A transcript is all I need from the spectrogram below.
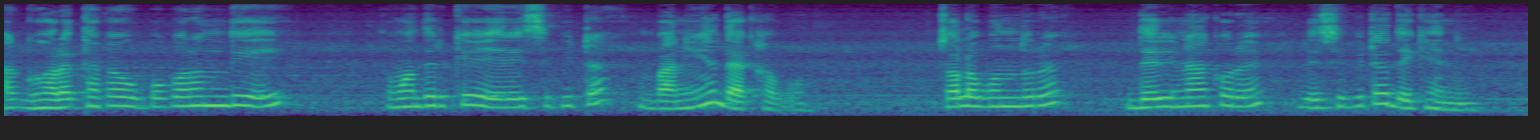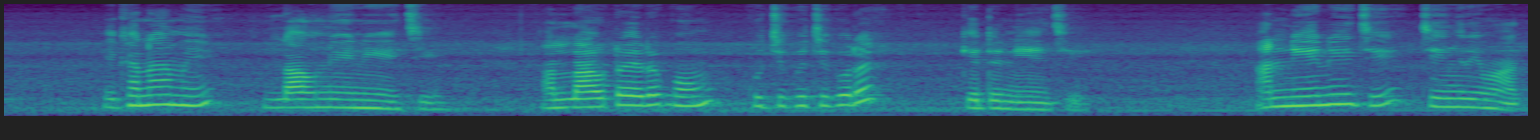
আর ঘরে থাকা উপকরণ দিয়েই তোমাদেরকে এই রেসিপিটা বানিয়ে দেখাবো। চলো বন্ধুরা, দেরি না করে রেসিপিটা দেখে নিই। এখানে আমি লাউ নিয়ে নিয়েছি। আর লাউটা এরকম কুচি কুচি করে কেটে নিয়েছি। আর নিয়ে নিয়েছি চিংড়ি মাছ।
